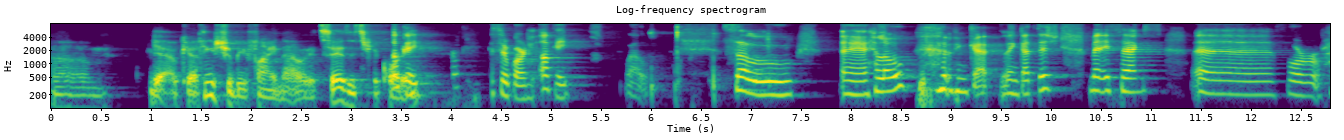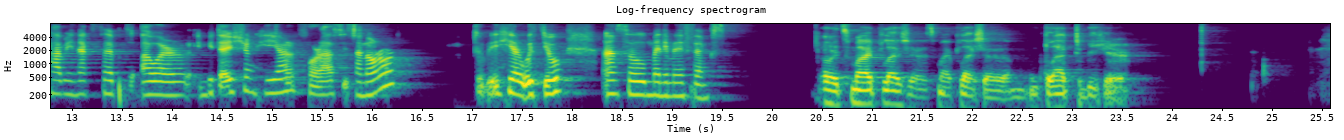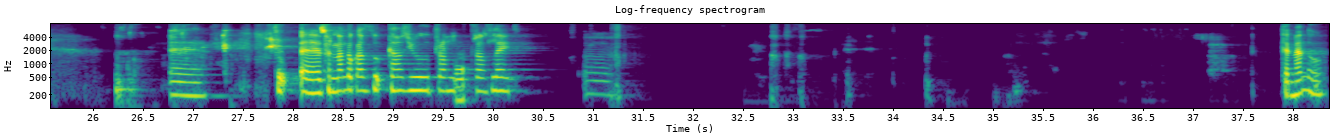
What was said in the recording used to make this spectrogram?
Um, yeah, okay, I think it should be fine now. It says it's recording. Okay, it's recording. Okay, well, so uh, hello, Venkatesh. Many thanks uh, for having accepted our invitation here. For us, it's an honor to be here with you, and so many, many thanks. Oh, it's my pleasure. It's my pleasure. I'm glad to be here. Uh, so, uh, Fernando, can, can you tra translate? Uh, Fernando.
